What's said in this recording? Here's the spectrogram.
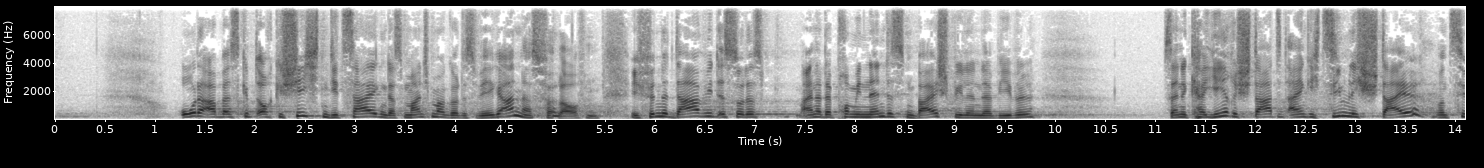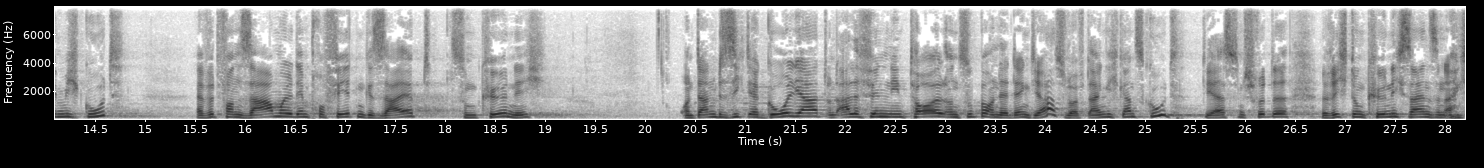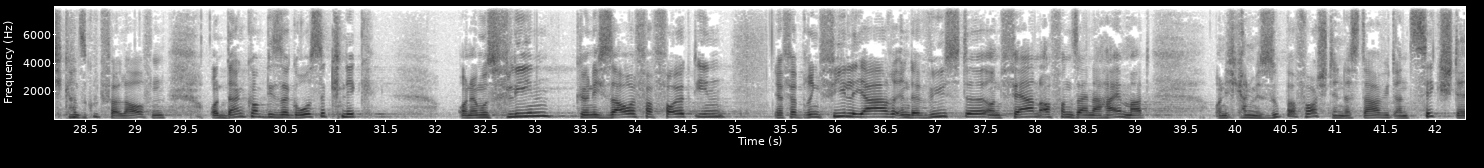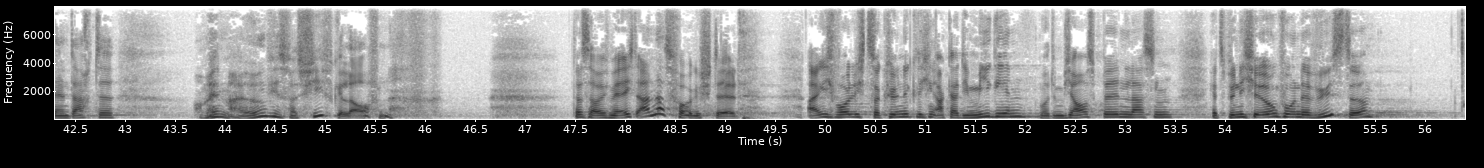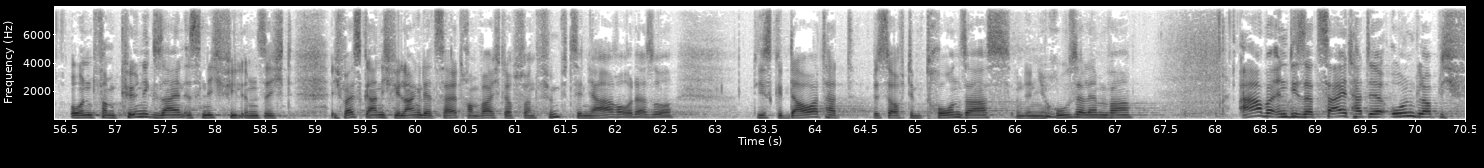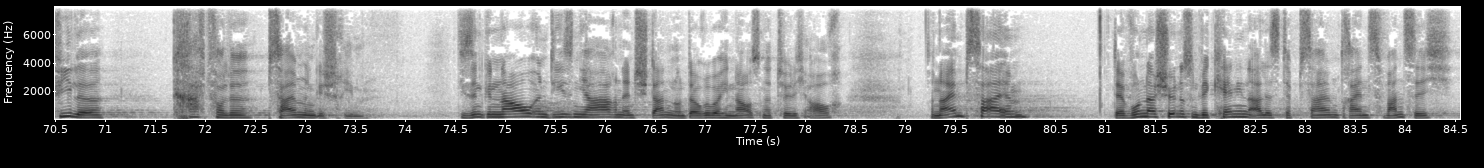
Oder aber es gibt auch Geschichten, die zeigen, dass manchmal Gottes Wege anders verlaufen. Ich finde, David ist so das, einer der prominentesten Beispiele in der Bibel. Seine Karriere startet eigentlich ziemlich steil und ziemlich gut. Er wird von Samuel, dem Propheten, gesalbt zum König. Und dann besiegt er Goliath und alle finden ihn toll und super. Und er denkt, ja, es läuft eigentlich ganz gut. Die ersten Schritte Richtung König sein sind eigentlich ganz gut verlaufen. Und dann kommt dieser große Knick und er muss fliehen. König Saul verfolgt ihn. Er verbringt viele Jahre in der Wüste und fern auch von seiner Heimat. Und ich kann mir super vorstellen, dass David an zig Stellen dachte, Moment mal, irgendwie ist was schiefgelaufen. Das habe ich mir echt anders vorgestellt. Eigentlich wollte ich zur königlichen Akademie gehen, wollte mich ausbilden lassen. Jetzt bin ich hier irgendwo in der Wüste und vom Königsein ist nicht viel in Sicht. Ich weiß gar nicht, wie lange der Zeitraum war. Ich glaube, es waren 15 Jahre oder so, die es gedauert hat, bis er auf dem Thron saß und in Jerusalem war. Aber in dieser Zeit hat er unglaublich viele kraftvolle Psalmen geschrieben. Die sind genau in diesen Jahren entstanden und darüber hinaus natürlich auch. Und ein Psalm, der wunderschön ist und wir kennen ihn alles, der Psalm 23.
